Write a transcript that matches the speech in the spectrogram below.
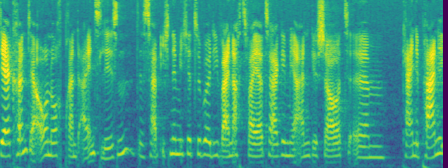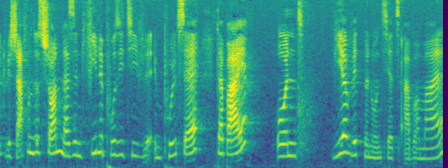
der könnte auch noch Brand 1 lesen. Das habe ich nämlich jetzt über die Weihnachtsfeiertage mir angeschaut. Ähm, keine Panik, wir schaffen das schon. Da sind viele positive Impulse dabei. Und wir widmen uns jetzt aber mal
